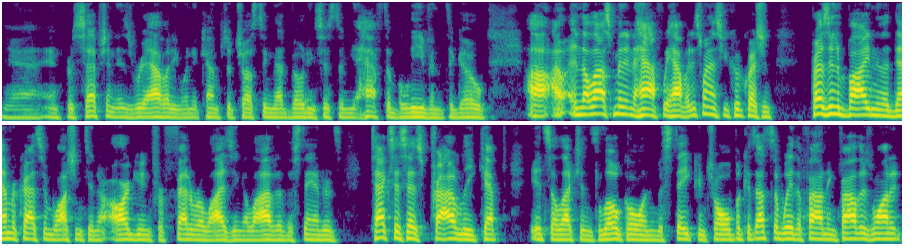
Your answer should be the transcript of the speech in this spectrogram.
Yeah, and perception is reality when it comes to trusting that voting system. You have to believe in it to go. Uh, in the last minute and a half we have, I just want to ask you a quick question. President Biden and the Democrats in Washington are arguing for federalizing a lot of the standards. Texas has proudly kept its elections local and with state control because that's the way the founding fathers wanted.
